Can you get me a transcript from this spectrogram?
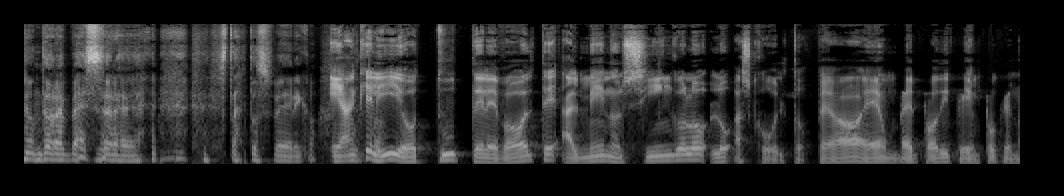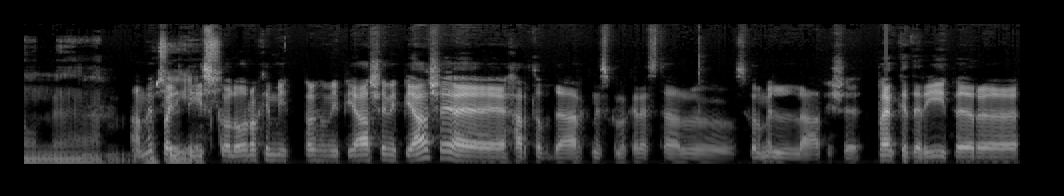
non dovrebbe essere stratosferico. E anche lì io tutte le volte almeno il singolo lo ascolto, però è un bel po' di tempo che non... A me non poi il disco loro che mi, proprio mi piace, mi piace è Heart of Darkness, quello che resta secondo me l'apice. Poi anche The Reaper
